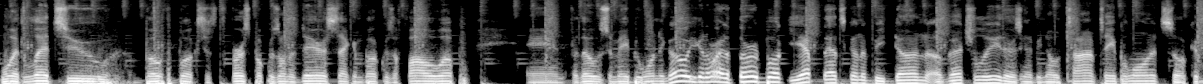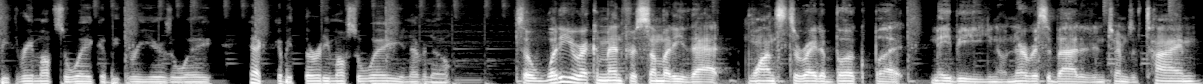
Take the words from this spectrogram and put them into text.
what led to both books. It's the first book was on a dare, second book was a follow up. And for those who may be wondering, oh, you're going to write a third book? Yep, that's going to be done eventually. There's going to be no timetable on it. So it could be three months away, could be three years away. Heck, it could be 30 months away. You never know. So, what do you recommend for somebody that wants to write a book, but maybe you know nervous about it in terms of time,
